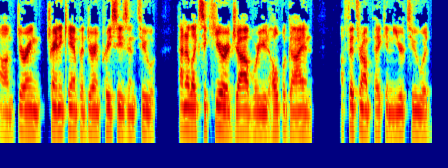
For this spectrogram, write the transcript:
um, during training camp and during preseason to kind of like secure a job where you'd hope a guy in a fifth round pick in year two would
